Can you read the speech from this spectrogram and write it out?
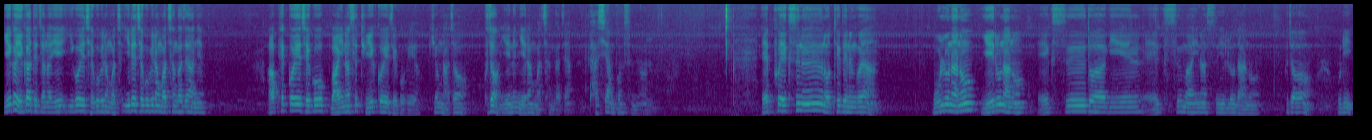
얘가 얘가 되잖아. 얘 이거의 제곱이랑 마찬 1의 제곱이랑 마찬가지 아니야? 앞에 거의 제곱 마이너스 뒤에 거의 제곱이에요. 기억나죠? 그죠? 얘는 얘랑 마찬가지야. 다시 한번 쓰면 fx는 어떻게 되는 거야? 뭘로 나눠? 얘로 나눠. x 더하기 1, x 마이너스 1로 나눠. 그죠? 우리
